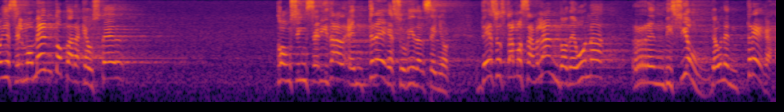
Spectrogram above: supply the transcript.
Hoy es el momento para que usted con sinceridad entregue su vida al Señor. De eso estamos hablando, de una rendición, de una entrega.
